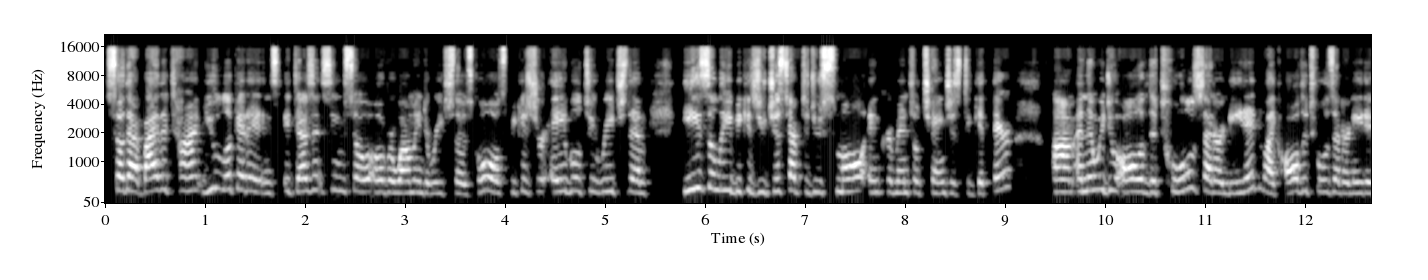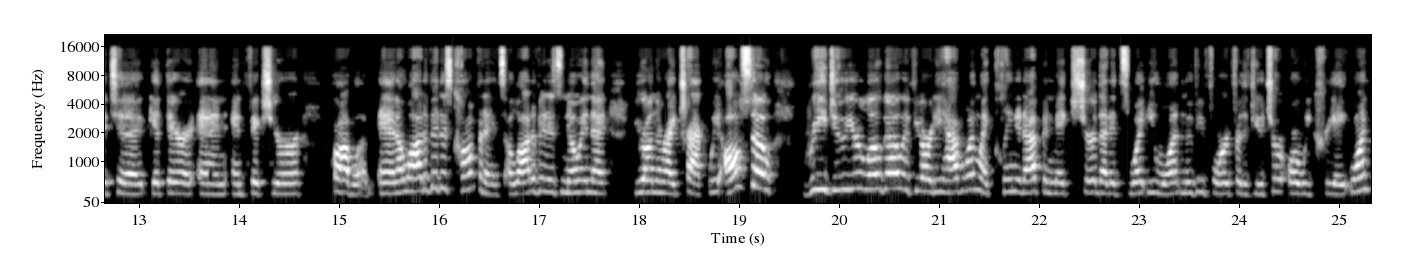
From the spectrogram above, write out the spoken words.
so that by the time you look at it and it doesn't seem so overwhelming to reach those goals because you're able to reach them easily because you just have to do small incremental changes to get there. Um, and then we do all of the tools that are needed like all the tools that are needed to get there and and fix your problem. And a lot of it is confidence. A lot of it is knowing that you're on the right track. We also redo your logo if you already have one, like clean it up and make sure that it's what you want moving forward for the future, or we create one.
